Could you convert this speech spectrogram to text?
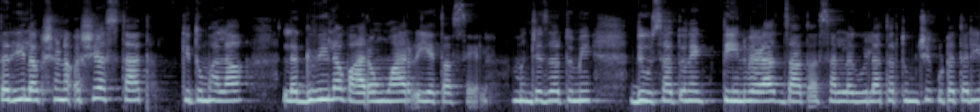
तर ही लक्षणं अशी असतात की तुम्हाला लघवीला वारंवार येत असेल. म्हणजे जर तुम्ही दिवसातून एक तीन वेळा जात असाल लघवीला तर तुमची कुठंतरी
